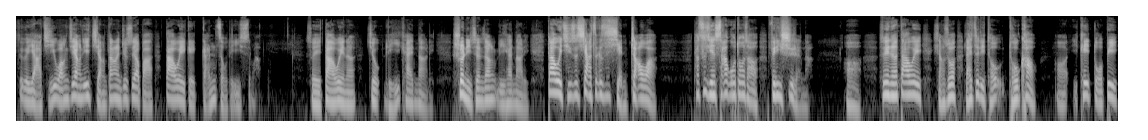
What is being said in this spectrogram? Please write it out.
这个雅吉王这样一讲，当然就是要把大卫给赶走的意思嘛。所以大卫呢就离开那里，顺理成章离开那里。大卫其实下这个是险招啊，他之前杀过多少非利士人呐？啊！哦所以呢，大卫想说来这里投投靠啊，可以躲避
